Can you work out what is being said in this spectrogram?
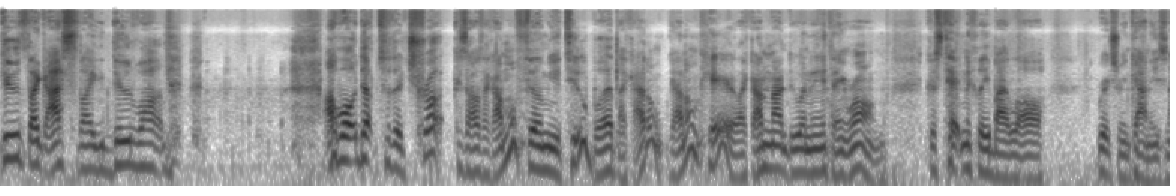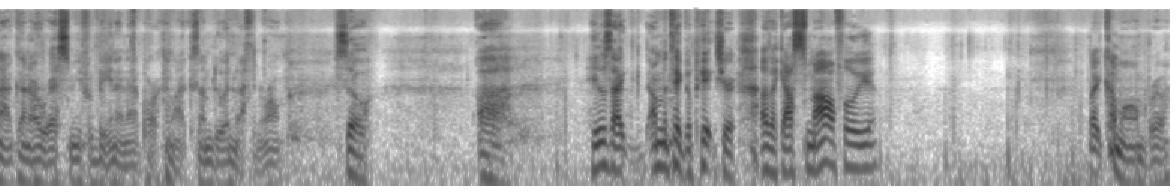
dude's like I like dude while. I walked up to the truck because I was like, I'm gonna film you too, bud. Like I don't, I don't care. Like I'm not doing anything wrong. Because technically, by law, Richmond County's not gonna arrest me for being in that parking lot because I'm doing nothing wrong. So, uh, he was like, I'm gonna take a picture. I was like, I'll smile for you. Like, come on, bro.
